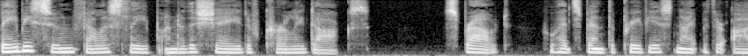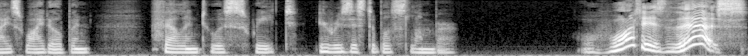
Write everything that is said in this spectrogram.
Baby soon fell asleep under the shade of curly docks. Sprout, who had spent the previous night with her eyes wide open, fell into a sweet, irresistible slumber. What is this?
